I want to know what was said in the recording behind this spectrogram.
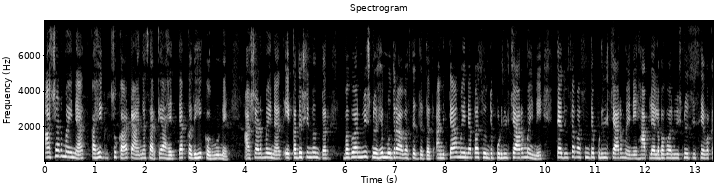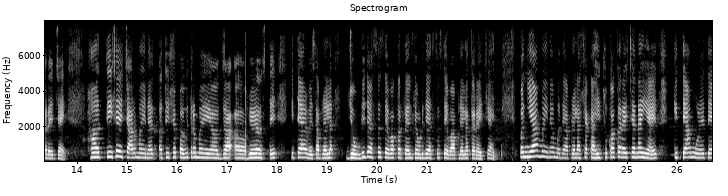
आषाढ महिन्यात काही चुका टाळण्यासारख्या आहेत त्या कधीही करू नये. आषाढ महिन्यात एकादशीनंतर भगवान विष्णू हे मुद्रा अवस्थेत जातात आणि त्या महिन्यापासून ते पुढील चार महिने त्या दिवसापासून ते पुढील चार महिने हा आपल्याला भगवान विष्णूची सेवा करायची आहे. हा अतिशय चार महिन्यात अतिशय पवित्र मै जा वेळ असते की त्यावेळेस आपल्याला जेवढी जास्त सेवा करता येईल तेवढी जास्त सेवा आपल्याला करायची आहेत पण या महिन्यामध्ये आपल्याला अशा काही चुका करायच्या नाही आहेत की त्यामुळे ते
